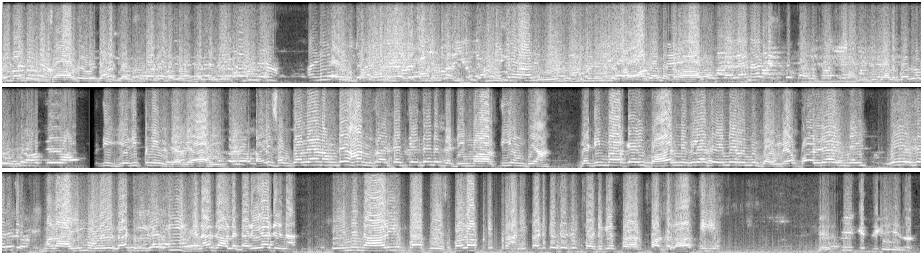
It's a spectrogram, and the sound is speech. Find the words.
ਮੈਂ ਤਾਂ ਇਨਸਾਫ ਦੇ ਉੱਤੇ ਗਿਆ ਮੈਂ ਤਾਂ ਤੈਨੂੰ ਫੱਟੇ ਦੇ ਕੰਮ ਦੁਸ਼ਮਣੀ ਦਾ ਦਾ ਟਕਰਾਅ ਸਾਡੀ ਦੀ ਕੋਈ ਨਹੀਂ ਭਤੀਜੇ ਦੀ ਭਣੇਵੀ ਦਾ ਵਿਆਹ ਸੀ। ਅਸੀਂ ਸੌਦਾ ਲੈਣ ਆਉਂਦੇ ਹਨ ਤਾਂ ਚੰਚੇ ਤੇ ਇਹਨੇ ਗੱਡੀ ਮਾਰਤੀ ਆਉਂਦਿਆਂ ਗੱਡੀ ਮਾਰ ਕੇ ਅਸੀਂ ਬਾਹਰ ਨਿਕਲਿਆ ਤੇ ਇਹਨੇ ਉਹਨੂੰ ਗਲਮਿਆ ਫੜ ਲਿਆ ਇੰਨਾ ਹੀ। ਇਹ ਚ- ਮੁਲਾਜ਼ਮ ਹੋਏਗਾ ਠੀਕ ਹੈ ਧੀਰ ਨਾਲ ਗੱਲ ਕਰੇ ਸਾਡੇ ਨਾਲ। ਤੇ ਇਹਨੇ ਨਾਲ ਹੀ ਬਾ ਬੇਸਬਾਲ ਆਪਣੀ ਪੁਰਾਣੀ ਕੱਢ ਕੇ ਤੇ ਛੱਡ ਕੇ ਪੈਰ ਪੱਗ ਲਾਤੀ ਹੈ ਬੇਦਬੀ ਕੀਤੀ ਗਈ ਇਹਨਾਂ ਦੀ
